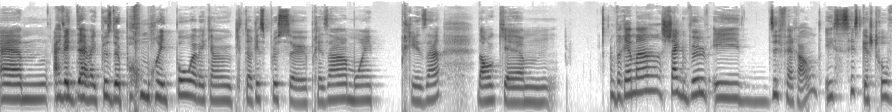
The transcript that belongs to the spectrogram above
euh, avec, avec plus de peau, moins de peau, avec un clitoris plus euh, présent, moins présent. Donc, euh, vraiment, chaque vulve est différente et c'est ce que je trouve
